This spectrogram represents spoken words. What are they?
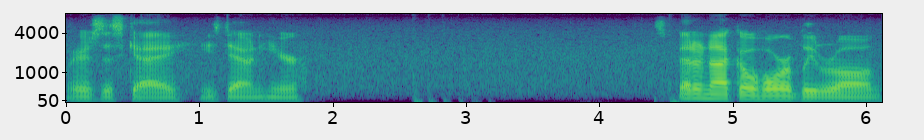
Where's this guy? He's down here. This better not go horribly wrong.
